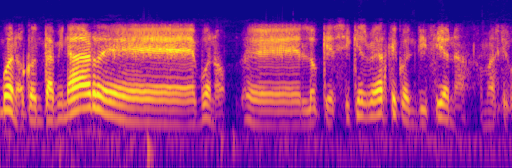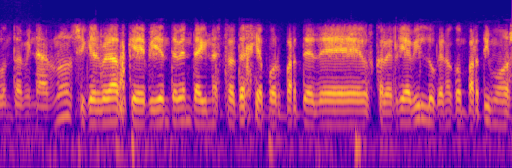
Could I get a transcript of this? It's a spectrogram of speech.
bueno, contaminar, eh, bueno, eh, lo que sí que es verdad que condiciona más que contaminar, ¿no? Sí que es verdad que evidentemente hay una estrategia por parte de Euskal Herria Bildu que no compartimos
